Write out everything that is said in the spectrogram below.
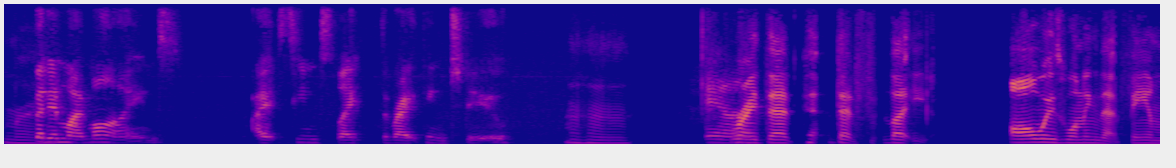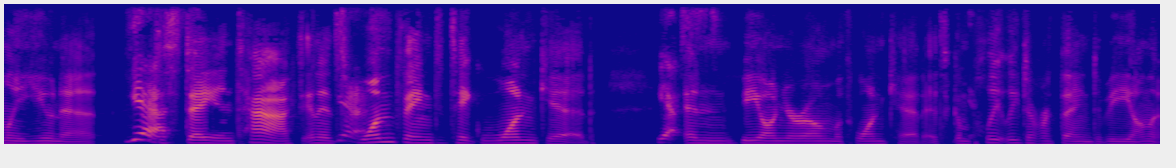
Right. But in my mind, I, it seemed like the right thing to do. Mm-hmm. And right. That, that, like, always wanting that family unit yes. to stay intact. And it's yes. one thing to take one kid yes and be on your own with one kid it's a completely different thing to be on the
